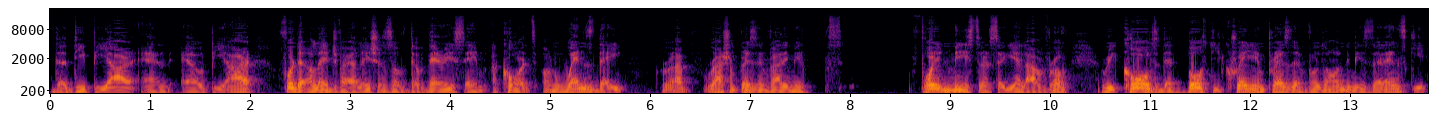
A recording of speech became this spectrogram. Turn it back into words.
the DPR and LPR for the alleged violations of the very same accords. On Wednesday, Russian President Vladimir Foreign Minister Sergei Lavrov recalled that both Ukrainian President Volodymyr Zelensky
